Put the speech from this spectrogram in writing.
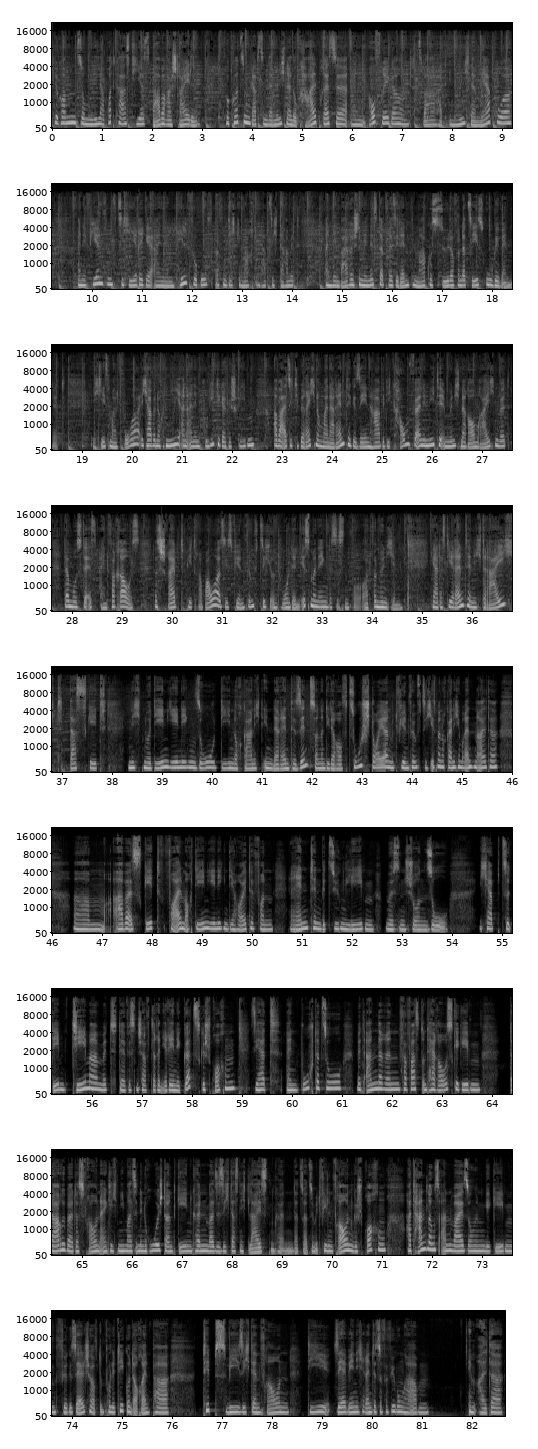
Herzlich willkommen zum Lila Podcast. Hier ist Barbara Streidel. Vor kurzem gab es in der Münchner Lokalpresse einen Aufreger und zwar hat im Münchner Merkur eine 54-Jährige einen Hilferuf öffentlich gemacht und hat sich damit an den bayerischen Ministerpräsidenten Markus Söder von der CSU gewendet. Ich lese mal vor. Ich habe noch nie an einen Politiker geschrieben, aber als ich die Berechnung meiner Rente gesehen habe, die kaum für eine Miete im Münchner Raum reichen wird, da musste es einfach raus. Das schreibt Petra Bauer. Sie ist 54 und wohnt in Ismaning. Das ist ein Vorort von München. Ja, dass die Rente nicht reicht, das geht nicht nur denjenigen so, die noch gar nicht in der Rente sind, sondern die darauf zusteuern. Mit 54 ist man noch gar nicht im Rentenalter. Ähm, aber es geht vor allem auch denjenigen, die heute von Rentenbezügen leben müssen, schon so. Ich habe zu dem Thema mit der Wissenschaftlerin Irene Götz gesprochen. Sie hat ein Buch dazu mit anderen verfasst und herausgegeben darüber, dass Frauen eigentlich niemals in den Ruhestand gehen können, weil sie sich das nicht leisten können. Dazu hat sie mit vielen Frauen gesprochen, hat Handlungsanweisungen gegeben für Gesellschaft und Politik und auch ein paar Tipps, wie sich denn Frauen, die sehr wenig Rente zur Verfügung haben, im Alter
